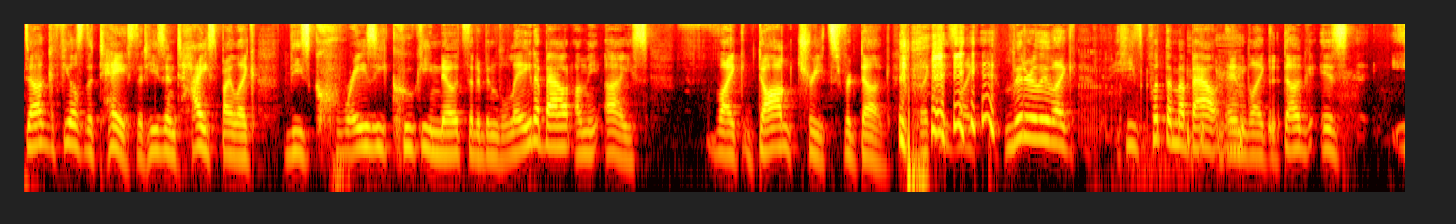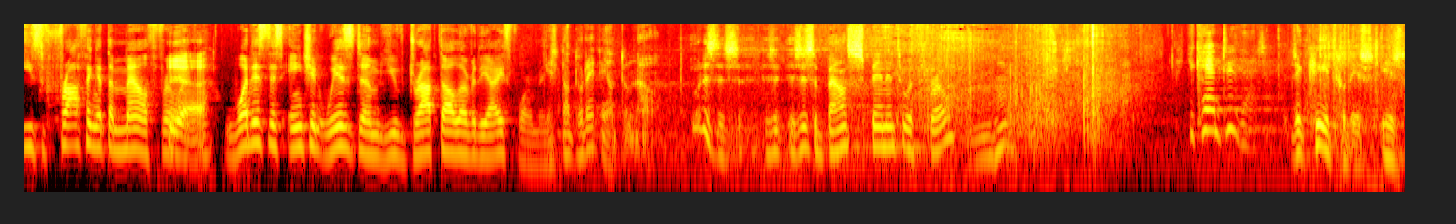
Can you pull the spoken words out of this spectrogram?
Doug feels the taste that he's enticed by like these crazy kooky notes that have been laid about on the ice, like dog treats for Doug. Like he's like literally like he's put them about, and like Doug is he's frothing at the mouth for Yeah. like what is this ancient wisdom you've dropped all over the ice for me? It's not ready until now. What is this? Is, it, is this a bounce spin into a throw? You can't do that. The key to this is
